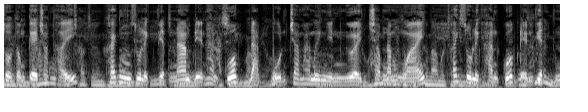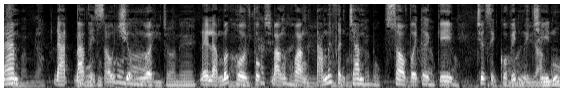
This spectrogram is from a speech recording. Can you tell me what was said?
số thống kê cho thấy, khách du lịch Việt Nam đến Hàn Quốc đạt 420.000 người trong năm ngoái, khách du lịch Hàn Quốc đến Việt Nam đạt 3,6 triệu người. Đây là mức hồi phục bằng khoảng 80% so với thời kỳ trước dịch COVID-19.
